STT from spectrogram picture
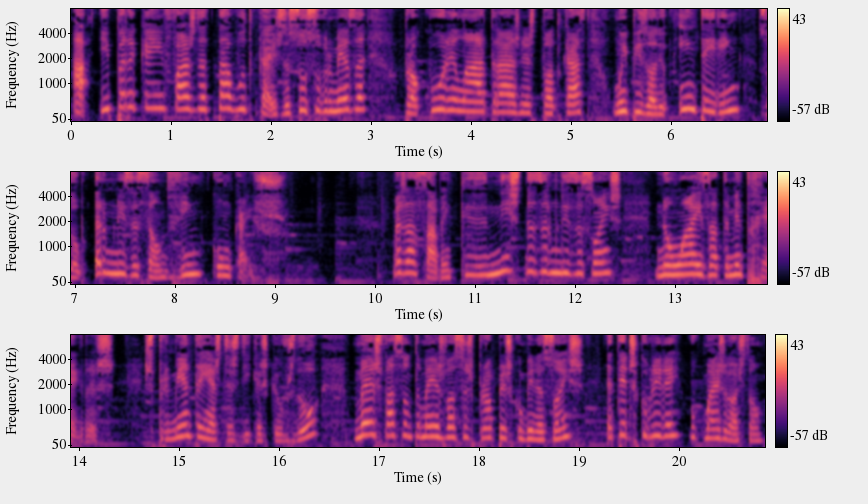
Ah, e para quem faz da tábua de queijo da sua sobremesa, procurem lá atrás neste podcast um episódio inteirinho sobre harmonização de vinho com queijos. Mas já sabem que nisto das harmonizações não há exatamente regras. Experimentem estas dicas que eu vos dou, mas façam também as vossas próprias combinações até descobrirem o que mais gostam.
